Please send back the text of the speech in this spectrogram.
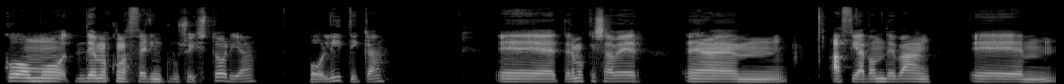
cómo debemos conocer incluso historia, política, eh, tenemos que saber em, hacia dónde van em,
